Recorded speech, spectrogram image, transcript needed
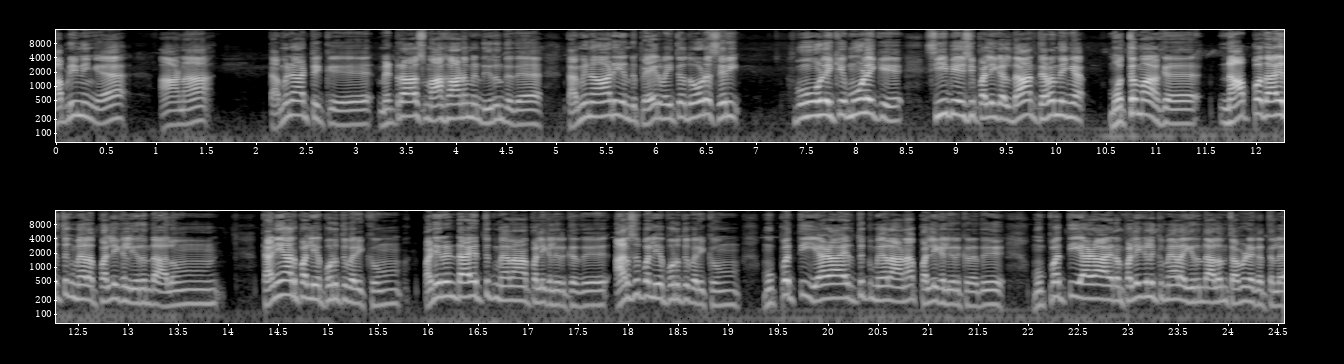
அப்படின்னு நீங்கள் ஆனால் தமிழ்நாட்டுக்கு மெட்ராஸ் மாகாணம் என்று இருந்தது தமிழ்நாடு என்று பெயர் வைத்ததோடு சரி மூளைக்கு மூளைக்கு சிபிஎஸ்சி பள்ளிகள் தான் திறந்தீங்க. மொத்தமாக நாற்பதாயிரத்துக்கு மேலே பள்ளிகள் இருந்தாலும் தனியார் பள்ளியை பொறுத்த வரைக்கும் பனிரெண்டாயிரத்துக்கு மேலான பள்ளிகள் இருக்குது. அரசு பள்ளியை பொறுத்த வரைக்கும் முப்பத்தி ஏழாயிரத்துக்கு மேலான பள்ளிகள் இருக்கிறது முப்பத்தி ஏழாயிரம் பள்ளிகளுக்கு மேலே இருந்தாலும் தமிழகத்தில்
